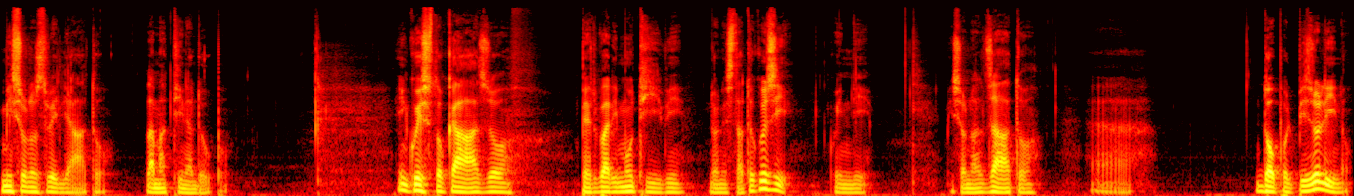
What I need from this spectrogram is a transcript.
mi sono svegliato la mattina dopo. In questo caso, per vari motivi, non è stato così, quindi mi sono alzato eh, dopo il pisolino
